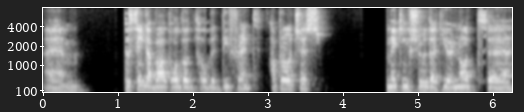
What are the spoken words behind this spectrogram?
um, to think about all the all the different approaches, making sure that you're not uh,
